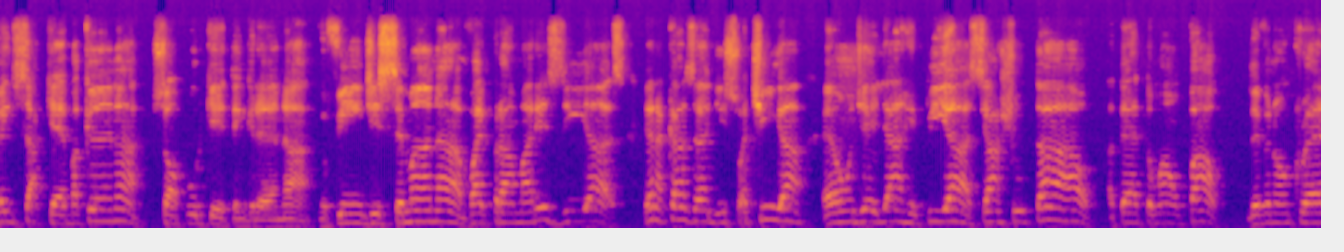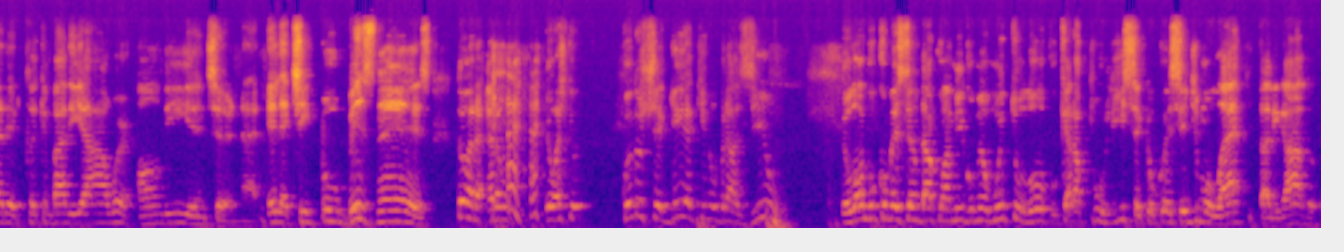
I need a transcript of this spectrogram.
pensa que é bacana, só porque tem grana. No fim de semana, vai pra Maresias, é na casa de sua tia, é onde ele arrepia, se acha o tal, até tomar um pau. Living on credit, clicking by the hour on the internet. Ele é tipo business. Então, era, era um, eu acho que quando eu cheguei aqui no Brasil, eu logo comecei a andar com um amigo meu muito louco, que era a polícia, que eu conhecia de moleque, tá ligado?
